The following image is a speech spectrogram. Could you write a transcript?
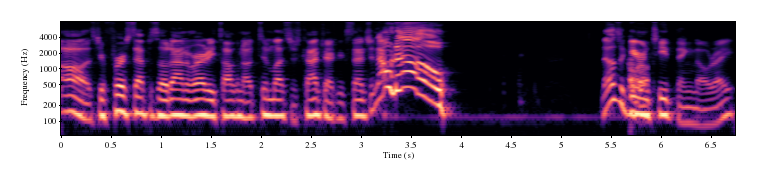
Oh, it's your first episode on. and We're already talking about Tim Lester's contract extension. Oh no! That was a guaranteed thing though, right?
